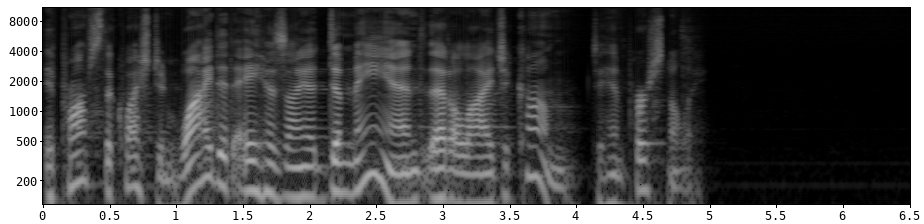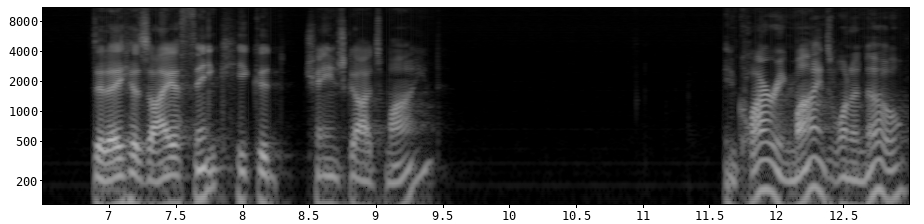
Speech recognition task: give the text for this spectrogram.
It prompts the question why did Ahaziah demand that Elijah come to him personally? Did Ahaziah think he could change God's mind? Inquiring minds want to know.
